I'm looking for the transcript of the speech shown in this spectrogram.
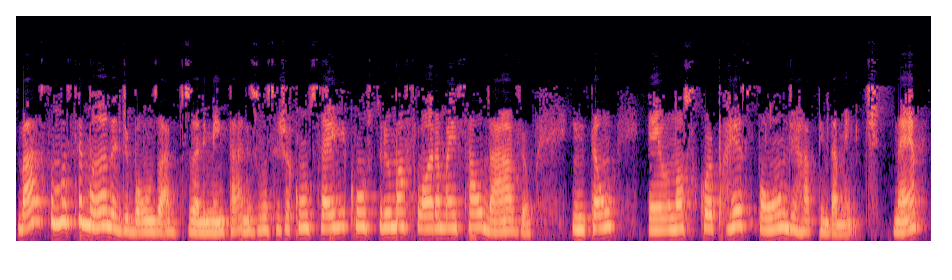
basta uma semana de bons hábitos alimentares, você já consegue construir uma flora mais saudável. Então, é, o nosso corpo responde rapidamente, né?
